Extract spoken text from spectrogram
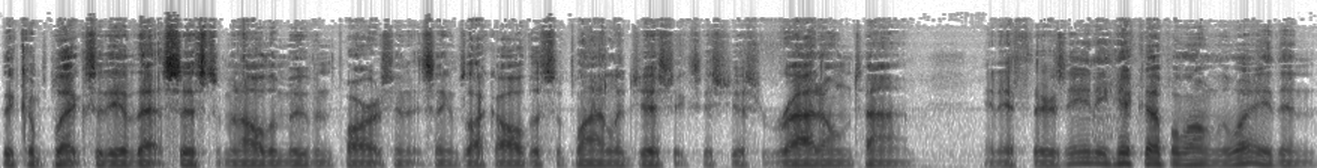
the complexity of that system and all the moving parts, and it seems like all the supply and logistics is just right on time. And if there's any hiccup along the way, then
